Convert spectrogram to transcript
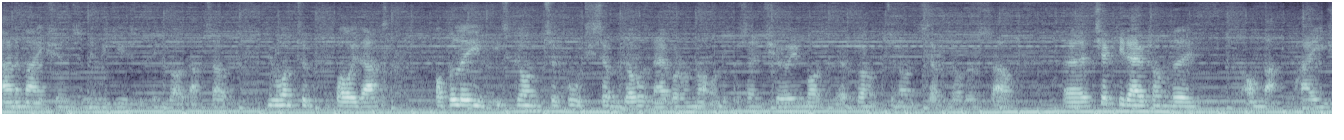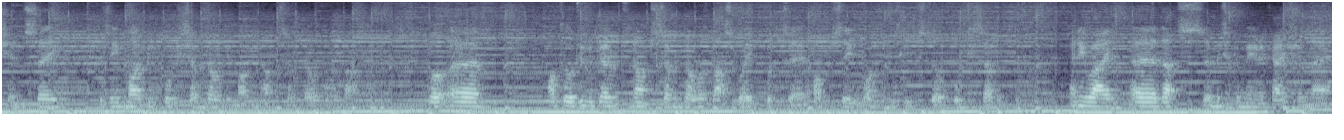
animations and images and things like that. So if you want to buy that, I believe it's gone to $47 now, but I'm not 100% sure. It might have gone up to $97. So uh, check it out on the on that page and see because it might be $47, it might be $97 but um, I thought it was up to $97 last week but uh, obviously it wasn't, it was still 47 Anyway, uh, that's a miscommunication there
